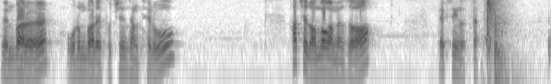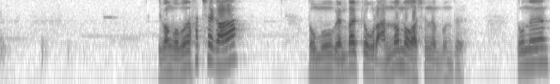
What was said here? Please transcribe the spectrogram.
왼발을 오른발에 붙인 상태로 하체 넘어가면서 백스윙을 딱. 이 방법은 하체가 너무 왼발 쪽으로 안 넘어가시는 분들 또는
